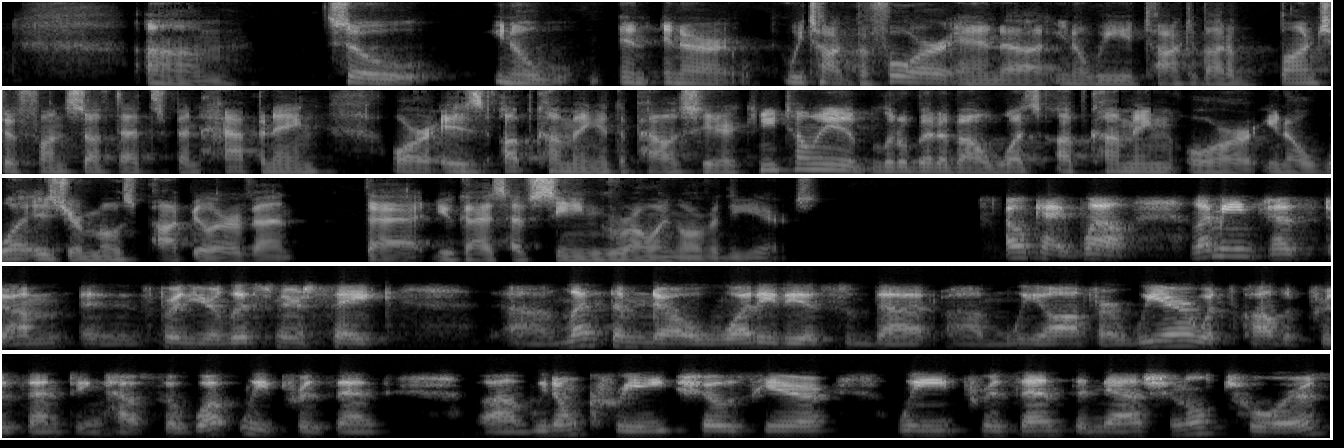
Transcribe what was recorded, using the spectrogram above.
Um, so you know, in, in our we talked before, and uh, you know, we talked about a bunch of fun stuff that's been happening or is upcoming at the Palace Theater. Can you tell me a little bit about what's upcoming, or you know, what is your most popular event that you guys have seen growing over the years? Okay, well, let me just, um, for your listeners' sake, uh, let them know what it is that um, we offer. We are what's called a presenting house. So, what we present, uh, we don't create shows here. We present the national tours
